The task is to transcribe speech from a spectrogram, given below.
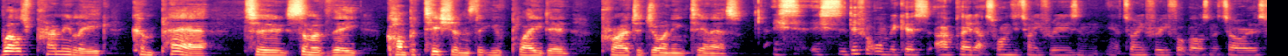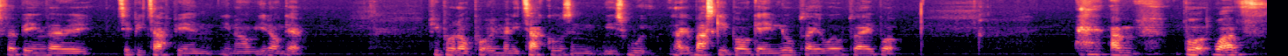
Welsh Premier League compare to some of the competitions that you've played in prior to joining TNS? It's, it's a different one because I've played at Swansea 23s and you know 23 football's notorious for being very tippy tappy and you know you don't get people don't put in many tackles and it's like a basketball game you'll play will play but I'm but what I've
